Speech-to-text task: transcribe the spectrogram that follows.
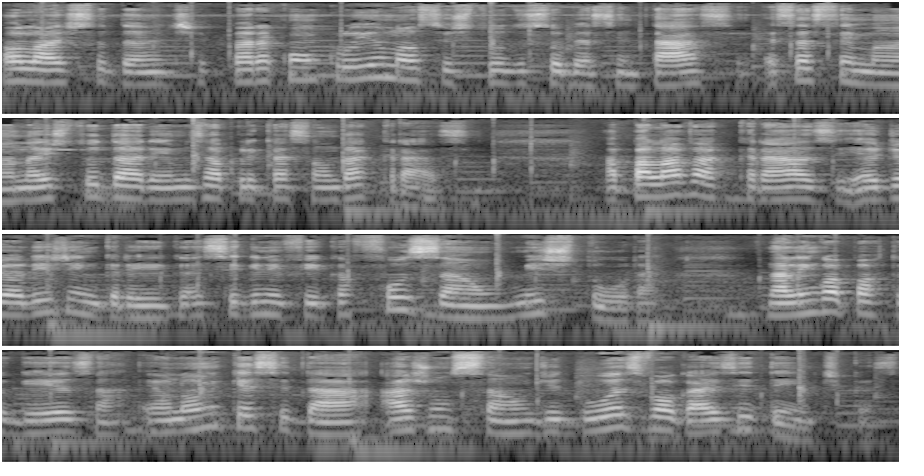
Olá, estudante! Para concluir o nosso estudo sobre a sintaxe, essa semana estudaremos a aplicação da crase. A palavra crase é de origem grega e significa fusão, mistura. Na língua portuguesa, é o nome que se dá à junção de duas vogais idênticas.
